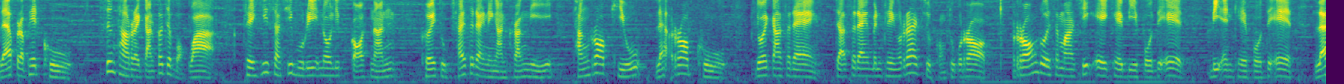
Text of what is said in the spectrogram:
และประเภทคูลซึ่งทางรายการก็จะบอกว่า เพลงฮิซาชิบุริโนลิปกอสนั้น เคยถูกใช้แสดงในงานครั้งนี้ ทั้งรอบคิ้วและรอบคู โดยการแสดงจะแสดงเป็นเพลงแรกสุดของทุกรอบ ร้องโดยสมาชิก AKB48 BNK48 และ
